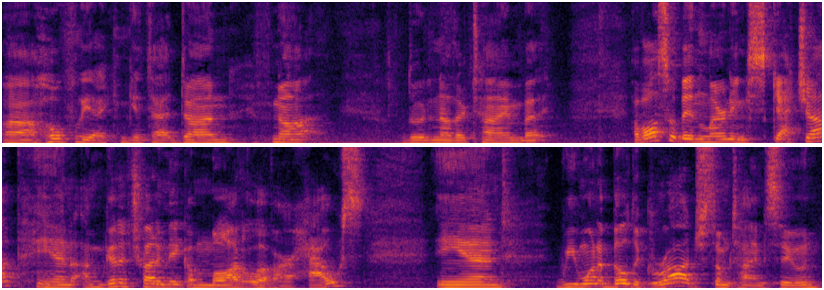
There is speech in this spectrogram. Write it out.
uh, hopefully I can get that done. If not, I'll do it another time. But I've also been learning SketchUp, and I'm gonna try to make a model of our house. And we want to build a garage sometime soon.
